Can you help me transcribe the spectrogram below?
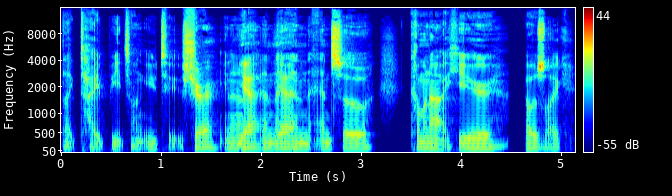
like type beats on YouTube. Sure. You know. Yeah. And yeah. and and so coming out here, I was like,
